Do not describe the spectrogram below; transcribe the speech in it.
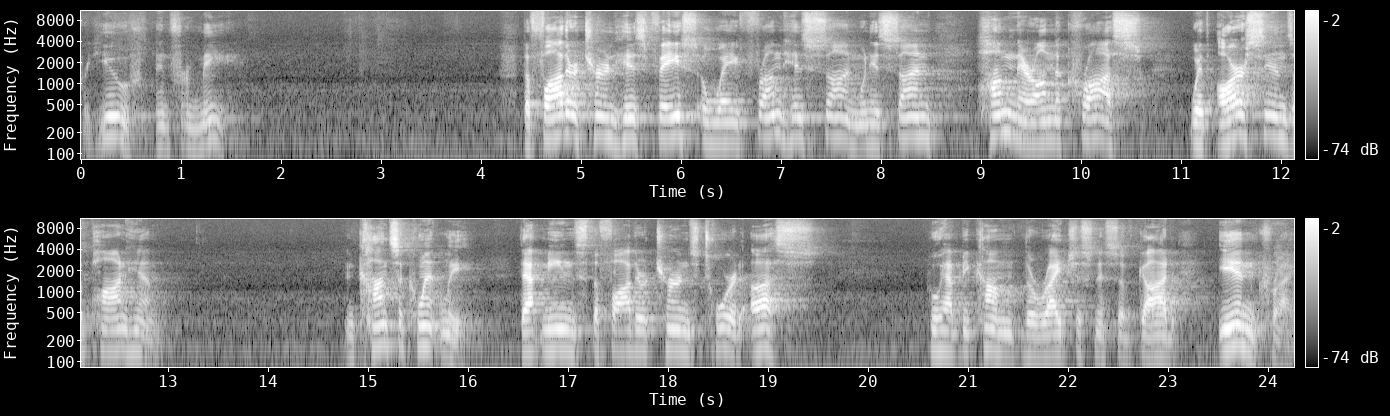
for you, and for me. The father turned his face away from his son when his son hung there on the cross with our sins upon him. And consequently, that means the Father turns toward us who have become the righteousness of God in Christ.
